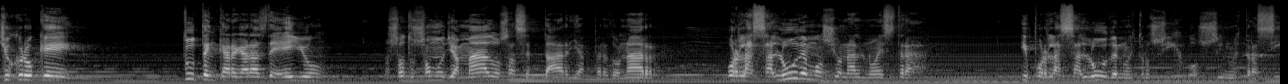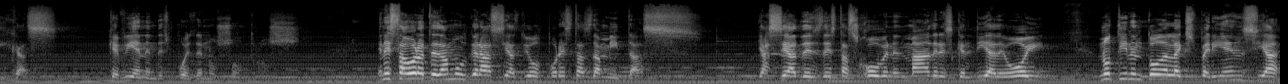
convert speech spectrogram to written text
Yo creo que tú te encargarás de ello. Nosotros somos llamados a aceptar y a perdonar por la salud emocional nuestra y por la salud de nuestros hijos y nuestras hijas que vienen después de nosotros. En esta hora te damos gracias, Dios, por estas damitas, ya sea desde estas jóvenes madres que el día de hoy no tienen toda la experiencia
